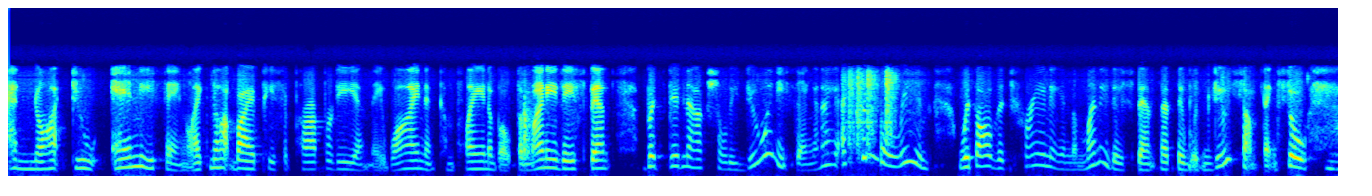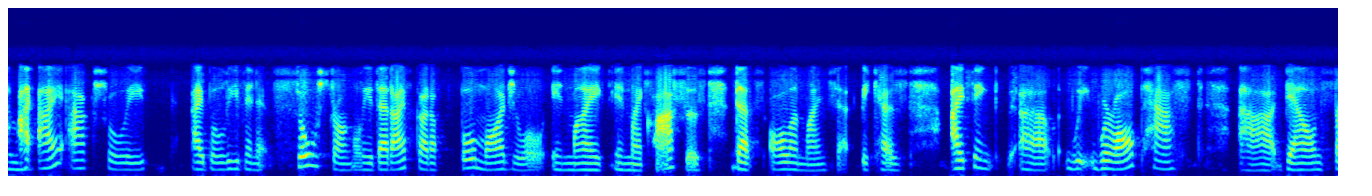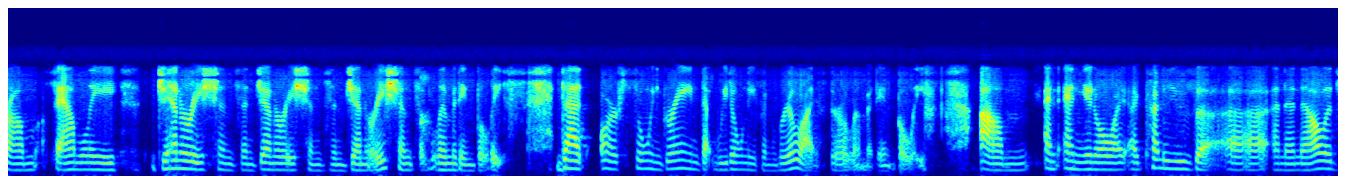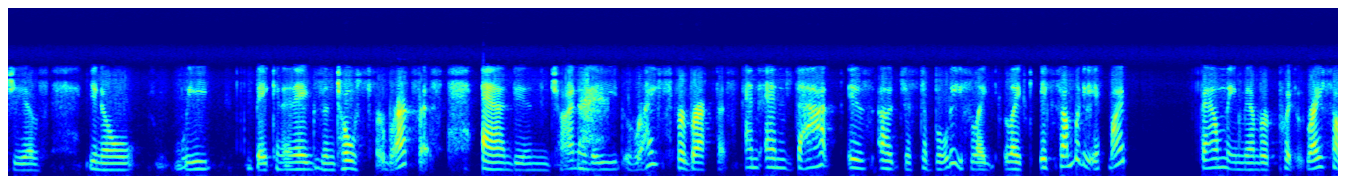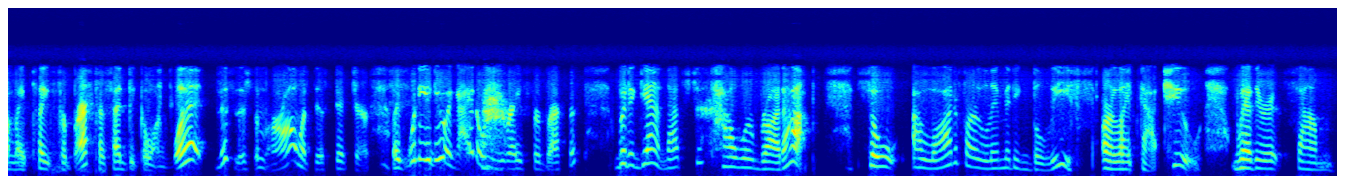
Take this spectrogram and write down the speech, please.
and not do anything, like not buy a piece of property and they whine and complain about the money they spent, but didn't actually do anything. And I, I couldn't believe with all the training and the money they spent that they wouldn't do something. So mm-hmm. I, I actually I believe in it so strongly that I've got a full module in my in my classes that's all on mindset because I think uh, we we're all passed uh, down from family generations and generations and generations of limiting beliefs that are so ingrained that we don't even realize they're a limiting belief. Um, and and you know I, I kind of use a, a an analogy of you know we bacon and eggs and toast for breakfast. And in china they eat rice for breakfast. And and that is a, just a belief. Like like if somebody if my family member put rice on my plate for breakfast i'd be going what? This is something wrong with this picture. Like what are you doing? I don't eat rice for breakfast. But again that's just how we're brought up. So a lot of our limiting beliefs are like that too whether it's um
